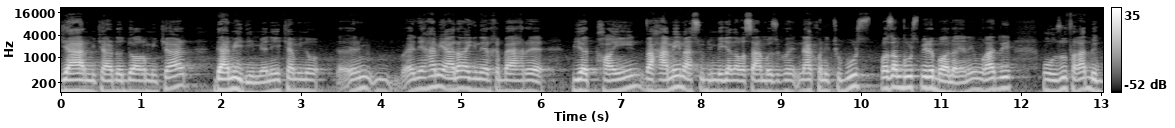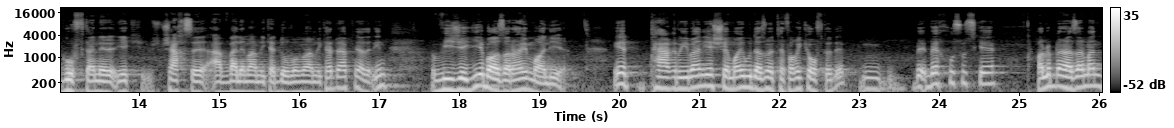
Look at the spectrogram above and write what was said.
گرم می‌کرد و داغ می‌کرد. دمیدیم. یعنی یکم اینو یعنی, یعنی همین الان اگه نرخ بهره بیاد پایین و همه مسئولین بگن آقا سرمایه‌گذاری نکنید تو بورس بازم بورس میره بالا. یعنی اونقدری موضوع فقط به گفتن یک شخص اول مملکت دوم مملکت ربطی نداره. این ویژگی بازارهای مالیه. این تقریبا یه شمایی بود از اون اتفاقی که افتاده. به خصوص که حالا به نظر من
